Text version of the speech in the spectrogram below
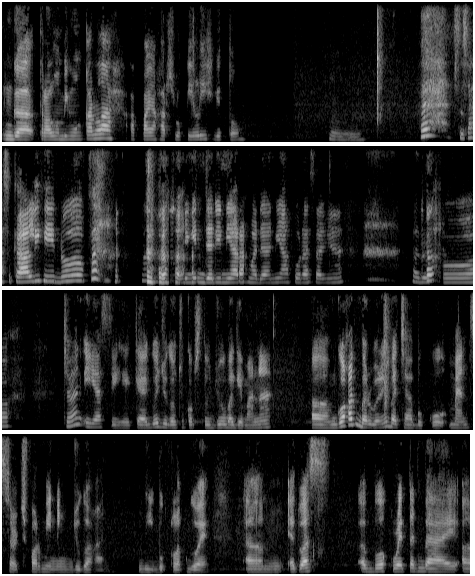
nggak terlalu membingungkan lah apa yang harus lu pilih gitu. Hmm. eh susah sekali hidup. Ingin jadi Nia Rahmadani aku rasanya. Aduh. Cuman iya sih kayak gue juga cukup setuju bagaimana um, gue kan baru-baru ini baca buku Man's Search for Meaning juga kan di book club gue um, it was a book written by a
